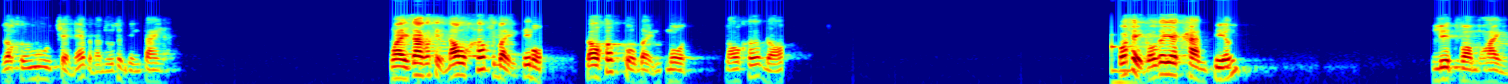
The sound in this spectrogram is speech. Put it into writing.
do khối u chèn ép và nằm dấu thần kinh tay. Ngoài ra có thể đau khớp 7 t 1 đau khớp của bệnh một đau khớp đó. Có thể có gây ra khàn tiếng liệt vòng hoành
